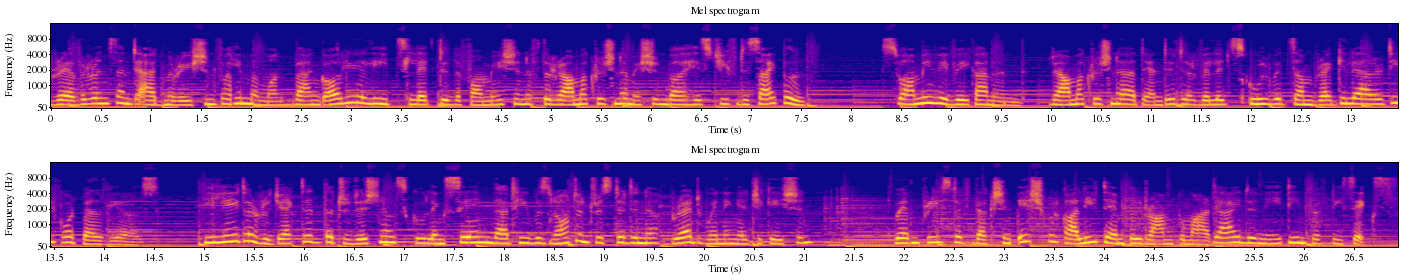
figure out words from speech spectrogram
Reverence and admiration for him among Bengali elites led to the formation of the Ramakrishna mission by his chief disciple, Swami Vivekanand. Ramakrishna attended a village school with some regularity for 12 years. He later rejected the traditional schooling saying that he was not interested in a bread-winning education. When priest of Dakshineshwar Kali temple Ramkumar died in 1856,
